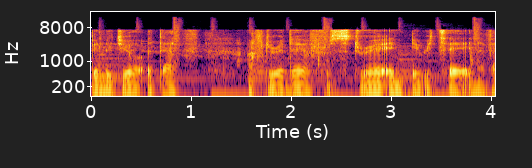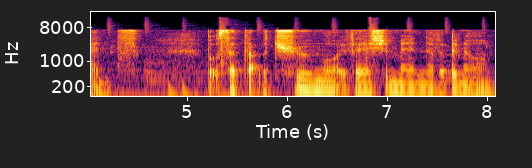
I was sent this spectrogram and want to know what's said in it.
Billie Jo to death after a day of frustrating, irritating events, but said that the true motivation may never be known.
